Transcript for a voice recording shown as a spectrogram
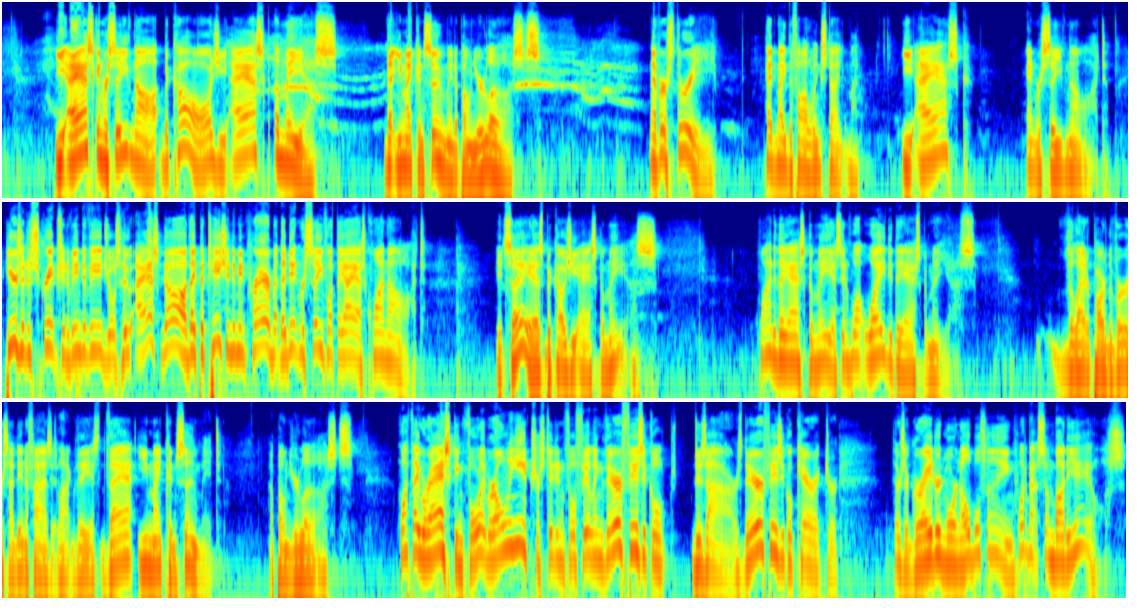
Ye ask and receive not, because ye ask amiss that ye may consume it upon your lusts. Now, verse 3 had made the following statement Ye ask and receive not. Here's a description of individuals who asked God, they petitioned Him in prayer, but they didn't receive what they asked. Why not? It says, because ye ask amiss. Why did they ask amiss? In what way did they ask amiss? the latter part of the verse identifies it like this that ye may consume it upon your lusts. What they were asking for, they were only interested in fulfilling their physical desires, their physical character. There's a greater and more noble thing. What about somebody else?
